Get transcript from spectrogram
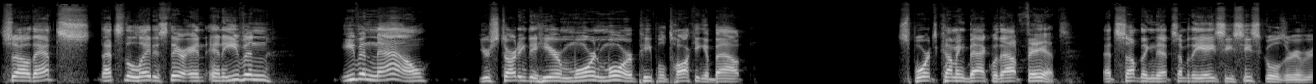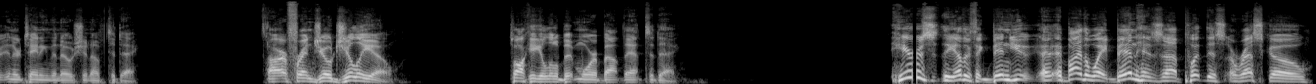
So that's that's the latest there, and and even even now, you're starting to hear more and more people talking about sports coming back without fans. That's something that some of the ACC schools are entertaining the notion of today. Our friend Joe Giglio talking a little bit more about that today here's the other thing, Ben. You, uh, by the way, Ben has uh, put this Aresco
